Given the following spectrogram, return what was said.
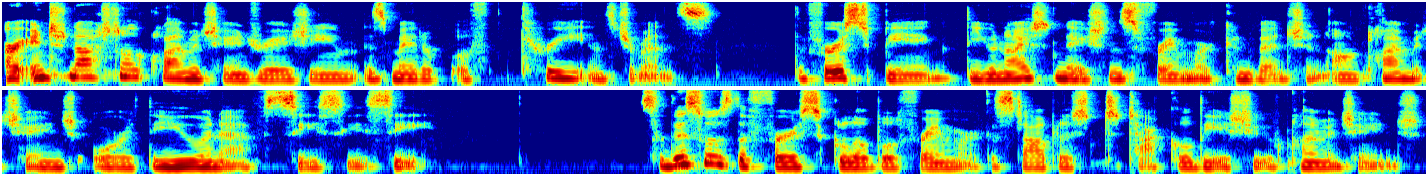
Our international climate change regime is made up of three instruments. The first being the United Nations Framework Convention on Climate Change, or the UNFCCC. So, this was the first global framework established to tackle the issue of climate change.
